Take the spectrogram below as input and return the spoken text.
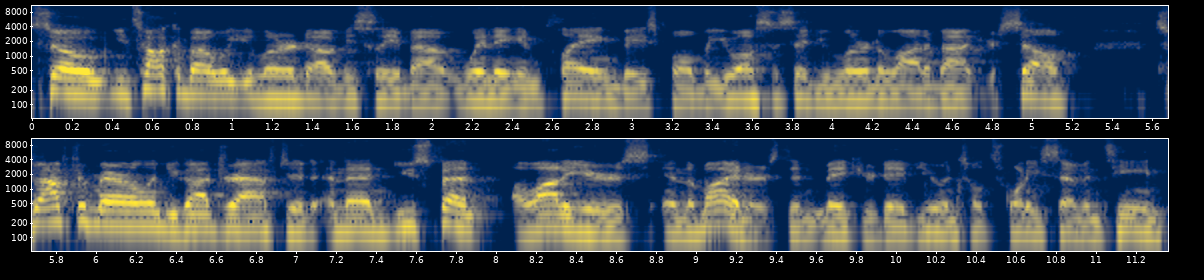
So you talk about what you learned obviously about winning and playing baseball but you also said you learned a lot about yourself. So after maryland you got drafted and then you spent a lot of years in the minors didn't make your debut until 2017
